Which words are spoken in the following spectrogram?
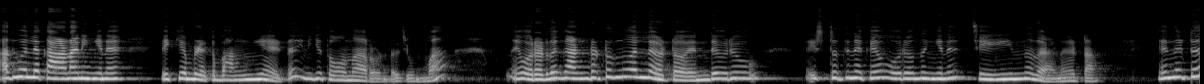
അതുമല്ല കാണാൻ ഇങ്ങനെ വെക്കുമ്പോഴൊക്കെ ഭംഗിയായിട്ട് എനിക്ക് തോന്നാറുണ്ട്. ചുമ്മാ ഓരോരുത്തരും കണ്ടിട്ടൊന്നുമല്ല കേട്ടോ. എന്റെ ഒരു ഇഷ്ടത്തിനൊക്കെ ഓരോന്നിങ്ങനെ ചെയ്യുന്നതാണ് കേട്ടോ. എന്നിട്ട്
